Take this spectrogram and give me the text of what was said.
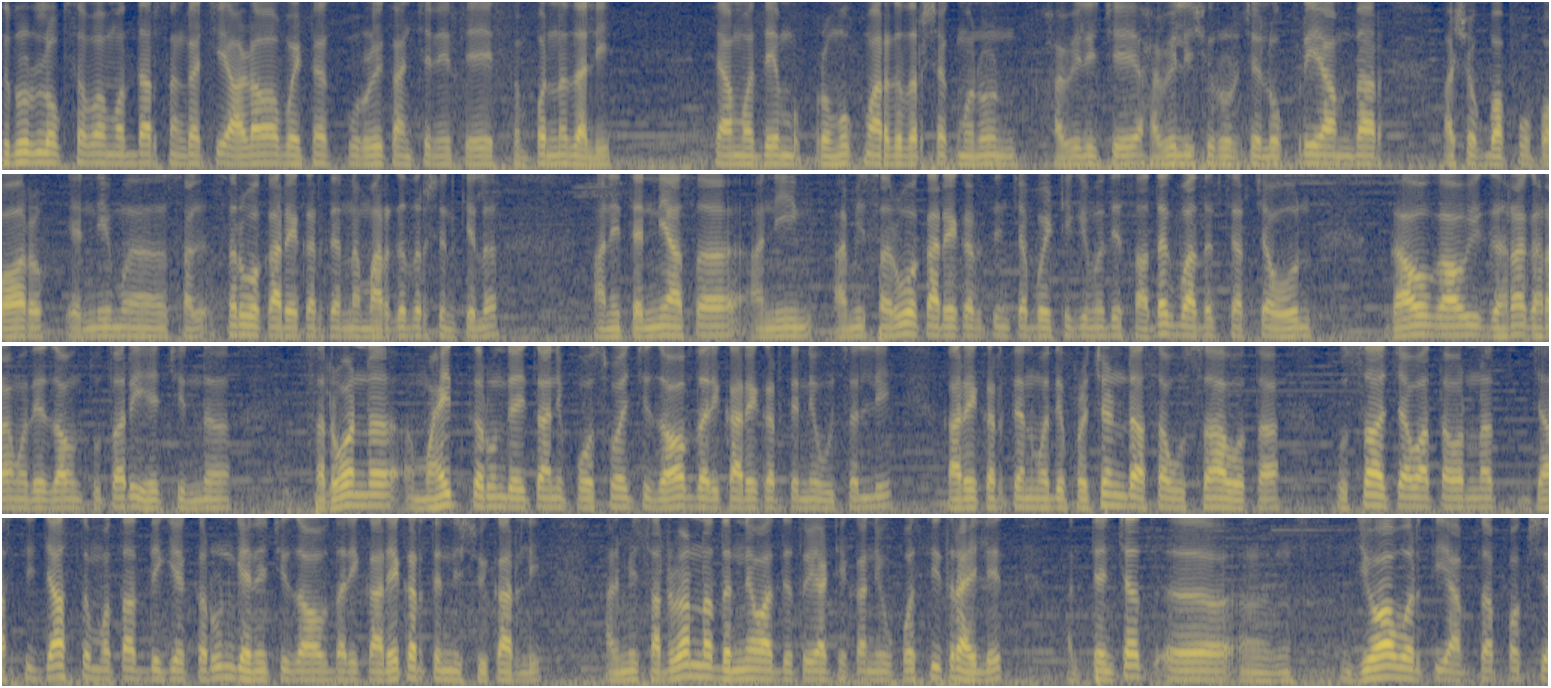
शिरूर लोकसभा मतदारसंघाची आढावा बैठक कुरळीकांचन येथे संपन्न झाली. त्यामध्ये म- प्रमुख मार्गदर्शक म्हणून हवेलीचे हवेली शिरूरचे लोकप्रिय आमदार अशोक बापू पवार यांनी म सर्व कार्यकर्त्यांना मार्गदर्शन केलं. आणि त्यांनी असं आणि आम्ही सर्व कार्यकर्त्यांच्या बैठकीमध्ये साधक बाधक चर्चा होऊन गावोगावी घराघरामध्ये जाऊन तुतारी हे चिन्ह सर्वांना माहीत करून द्यायचं आणि पोचवायची जबाबदारी कार्यकर्त्यांनी उचलली. कार्यकर्त्यांमध्ये प्रचंड असा उत्साह होता. उत्साहाच्या वातावरणात जास्तीत जास्त मताधिक्य करून घेण्याची जबाबदारी कार्यकर्त्यांनी स्वीकारली. आणि मी सर्वांना धन्यवाद देतो. या ठिकाणी उपस्थित राहिलेत. आणि त्यांच्याच जीवावरती आमचा पक्ष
